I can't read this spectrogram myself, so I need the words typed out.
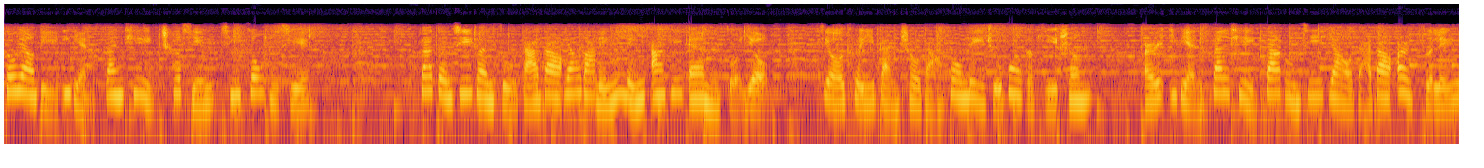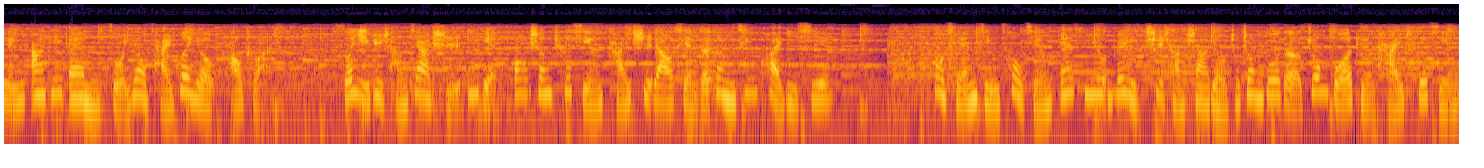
都要比 1.3T 车型轻松一些。发动机转速达到幺八零零 RPM 左右，就可以感受到动力逐步的提升，而一点三 T 发动机要达到二四零零 RPM 左右才会有好转，所以日常驾驶一点八升车型还是要显得更轻快一些。目前紧凑型 SUV 市场上有着众多的中国品牌车型，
